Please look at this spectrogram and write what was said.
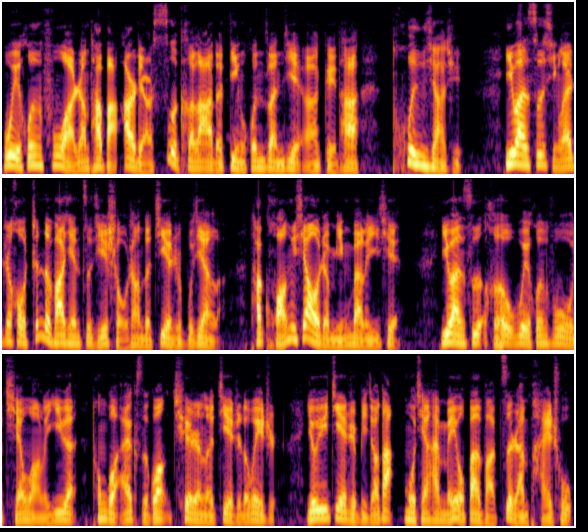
未婚夫啊让她把二点四克拉的订婚钻戒啊给她吞下去。伊万斯醒来之后，真的发现自己手上的戒指不见了，他狂笑着明白了一切。伊万斯和未婚夫前往了医院，通过 X 光确认了戒指的位置。由于戒指比较大，目前还没有办法自然排出，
